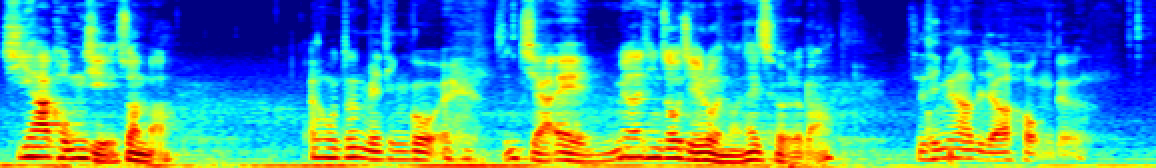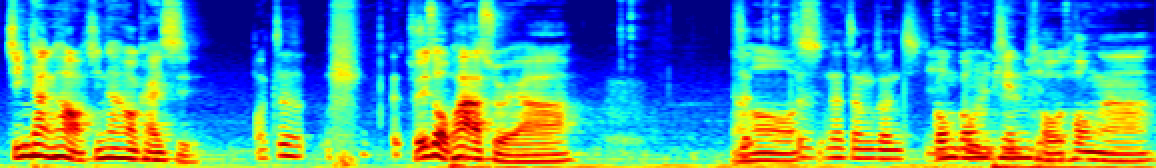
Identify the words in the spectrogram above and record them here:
嘻哈空姐算吧。哎、欸，我真的没听过哎、欸，真假？哎、欸，你没有在听周杰伦哦，太扯了吧？只听他比较红的惊叹号，惊叹号开始哦，这 水手怕水啊，然后那张专辑公公偏头痛啊，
